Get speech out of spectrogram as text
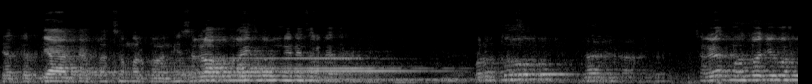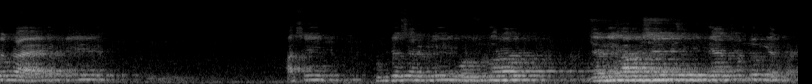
त्यातलं त्याग त्यातलं समर्पण हे सगळं आपण माहीत करून घेण्यासारखंच आहे. परंतु सगळ्यात महत्वाची गोष्ट काय आहे की अशी तुमच्यासारखी वसुंधरा ज्यांनी हा विषय इतिहास समजून घेतला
